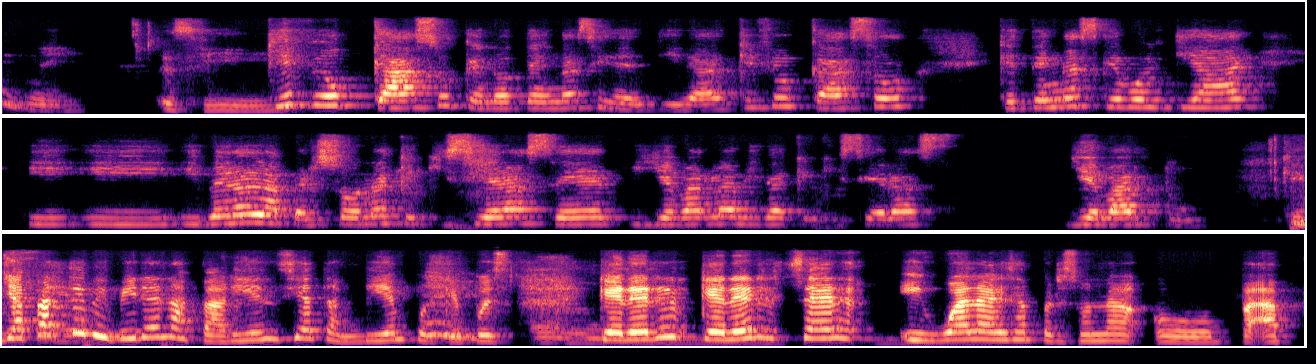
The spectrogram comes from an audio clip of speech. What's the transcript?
güey? Sí. Qué feo caso que no tengas identidad, qué feo caso que tengas que voltear y, y, y ver a la persona que quisieras ser y llevar la vida que quisieras llevar tú. Y aparte vivir en apariencia también, porque pues querer, querer ser igual a esa persona o ap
